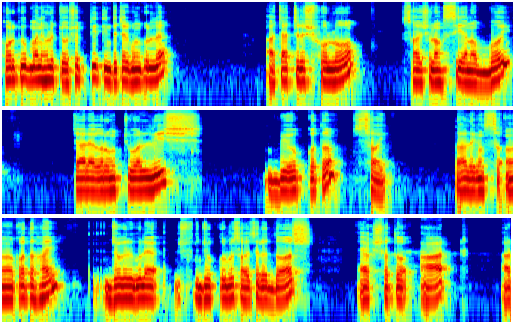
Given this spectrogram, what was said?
ফোর কিউব মানে হলো চৌষট্টি, তিনটে চার গুণ করলে। আর চার চারে ষোলো, ছয় ষোলো ছিয়ানব্বই, চার এগারো চুয়াল্লিশ, বিয়োগ কত? ছয়। তাহলে দেখেন কত হয়? যোগেরগুলো শুধু যোগ করব, ছয় ছয় দশ, একশত আট, আর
